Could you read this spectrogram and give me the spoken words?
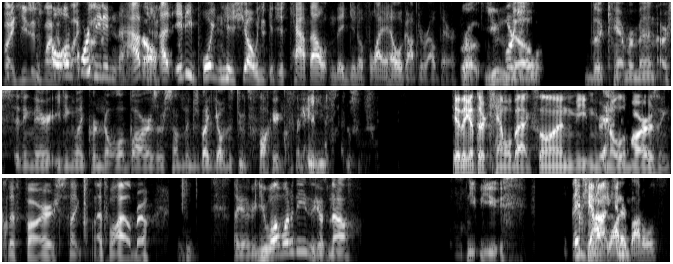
but he just wanted. Oh, to of course he it. didn't have No. to. At any point in his show, he could just tap out and they'd, you know, fly a helicopter out there. Bro, you Or just- know the cameramen are sitting there eating like granola bars or something, just like, yo, this dude's fucking crazy. Yeah, they got their CamelBaks on, eating granola bars and Clif bars. Just like that's wild, bro. like, you want one of these? He goes, no. You you They've got cannot water con- bottles.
